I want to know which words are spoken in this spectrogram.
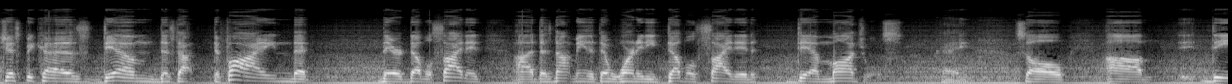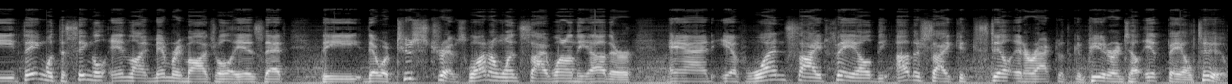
just because DIMM does not define that they're double-sided uh, does not mean that there weren't any double-sided DIMM modules. Okay, so um, the thing with the single inline memory module is that the there were two strips, one on one side, one on the other, and if one side failed, the other side could still interact with the computer until it failed too.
